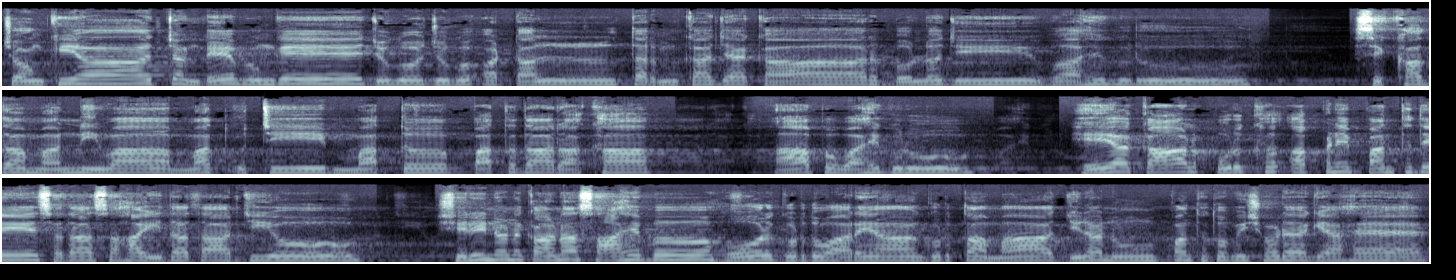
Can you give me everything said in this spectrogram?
ਚੌਂਕੀਆਂ ਝੰਡੇ ਬੁੰਗੇ ਜੁਗੋ ਜੁਗੋ ਅਟਲ ਧਰਮ ਕਾ ਜੈਕਾਰ, ਬੋਲੋ ਜੀ ਵਾਹਿਗੁਰੂ। ਸਿੱਖਾ ਦਾ ਮਨ ਨੀਵਾ, ਮਤ ਉੱਚੀ, ਮਤ ਪਤ ਦਾ ਰਾਖਾ। ਆਪ ਵਾਹਿਗੁਰੂ, ਹੇ ਅਕਾਲ ਪੁਰਖ ਆਪਣੇ ਪੰਥ ਦੇ ਸਦਾ ਸਹਾਈ ਦਾ ਤਾਰਜੀਓ ਸ਼੍ਰੀ ਨਨਕਾਣਾ ਸਾਹਿਬ, ਹੋਰ ਗੁਰਦੁਆਰਿਆਂ ਗੁਰਧਾਮਾਂ ਜਿਨ੍ਹਾਂ ਨੂੰ ਪੰਥ ਤੋਂ ਵਿਛੋੜਿਆ ਗਿਆ ਹੈ,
